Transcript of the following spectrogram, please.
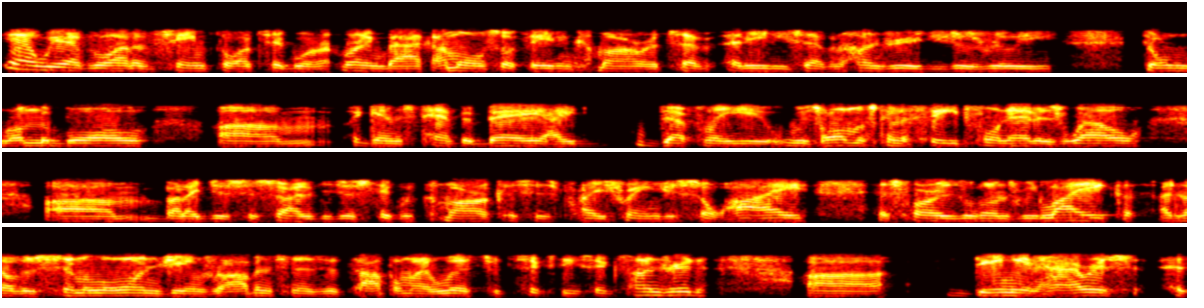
Yeah, we have a lot of the same thoughts at running back. I'm also fading Kamara at, at 8,700. You just really don't run the ball um, against Tampa Bay. I definitely was almost going to fade Fournette as well, um, but I just decided to just stick with Kamara because his price range is so high. As far as the ones we like, another similar one, James Robinson is at the top of my list with 6,600. Uh, Damien Harris at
